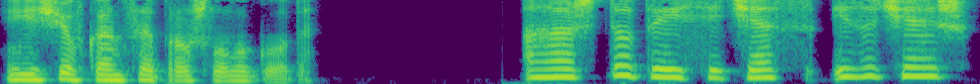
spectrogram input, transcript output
Еще в конце прошлого года». «А что ты сейчас изучаешь?»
